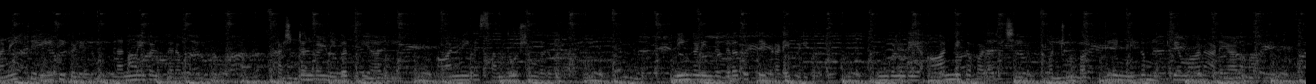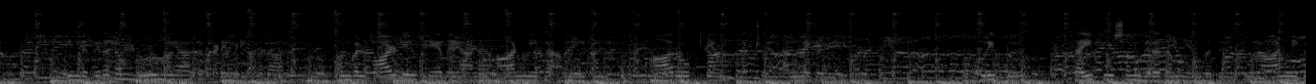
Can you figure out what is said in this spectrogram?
அனைத்து ரீதிகளிலும் நன்மைகள் பெற முடியும். கஷ்டங்கள் நிவர்த்தியாகி ஆன்மீக சந்தோஷம் வருவதாகும். நீங்கள் இந்த விரதத்தை கடைபிடிப்பது உங்களுடைய ஆன்மீக வளர்ச்சி மற்றும் பக்தியின் மிக முக்கியமான அடையாளமாக இருக்கும். இந்த விரதம் முழுமையாக கடைபிடிப்பதால் உங்கள் வாழ்வில் தேவையான ஆன்மீக அமைதி ஆரோக்கியம் மற்றும் நன்மைகள் ஏற்படும். குறிப்பு தைப்பூசம் விரதம் என்பது ஒரு ஆன்மீக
